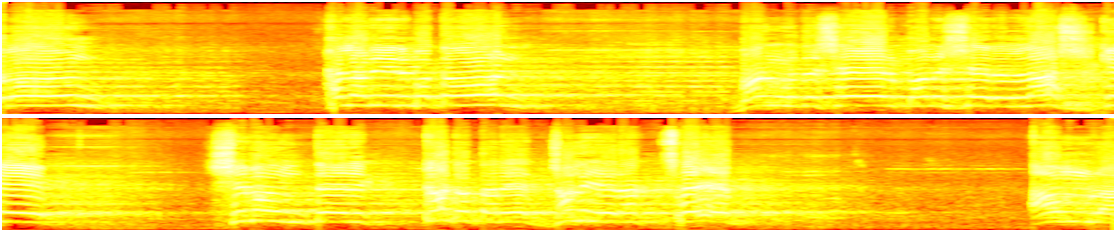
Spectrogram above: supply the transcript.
এবং ফেলানির মতন বাংলাদেশের মানুষের লাশকে সীমান্তের কাটাতারে ঝুলিয়ে রাখছে। আমরা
